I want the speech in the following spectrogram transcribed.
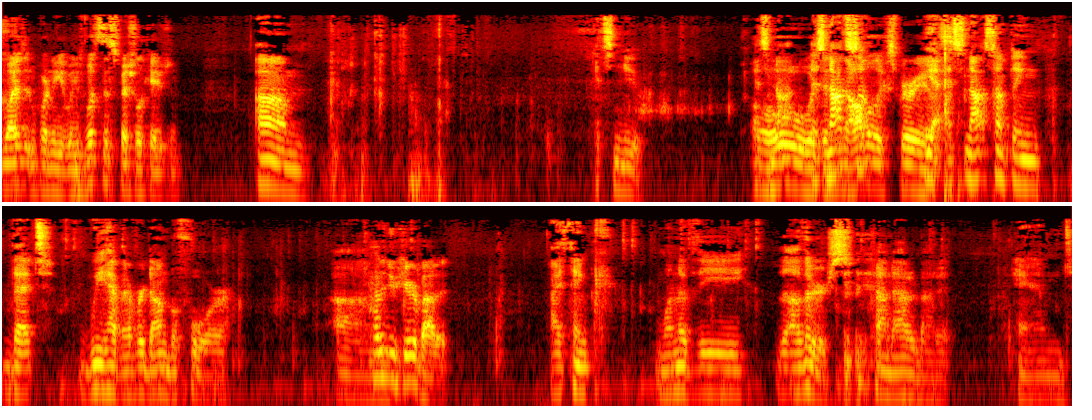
Why is it important to get wings? What's the special occasion? Um It's new. It's oh, not- it's, it's a not some- novel experience. Yeah, it's not something that we have ever done before. Um, How did you hear about it? I think one of the the others found out about it, and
